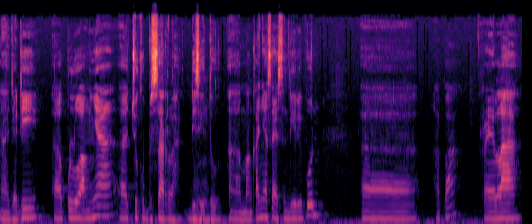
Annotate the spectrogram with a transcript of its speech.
Nah jadi eh, peluangnya eh, cukup besar lah di situ. Eh, makanya saya sendiri pun eh, apa rela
